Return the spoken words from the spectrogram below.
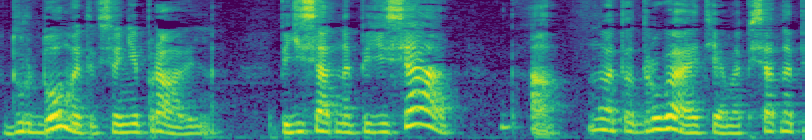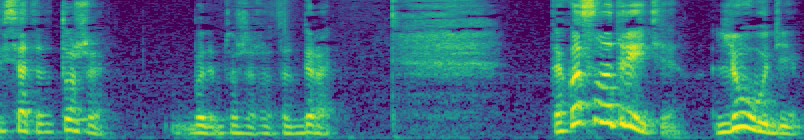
дурдом, это все неправильно. 50 на 50, да, но это другая тема. 50 на 50 это тоже, будем тоже разбирать. Так вот, смотрите, люди,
